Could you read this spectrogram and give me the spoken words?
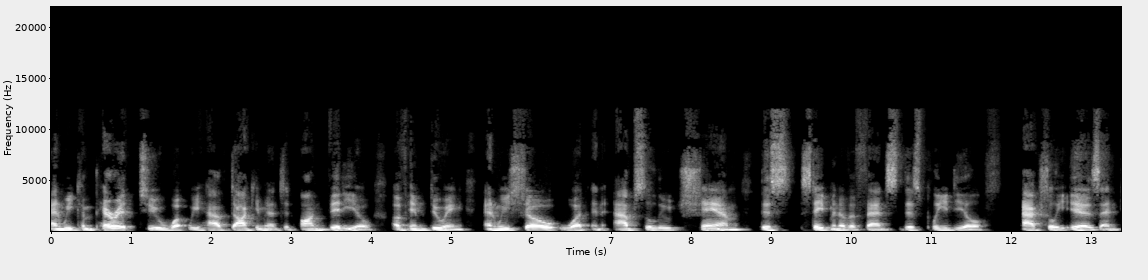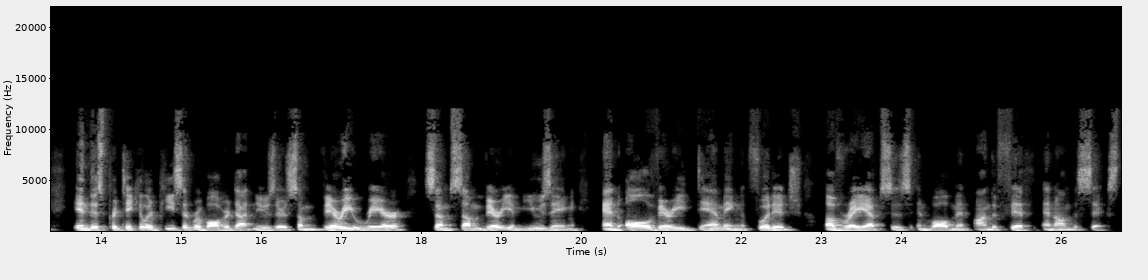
and we compare it to what we have documented on video of him doing, and we show what an absolute sham this statement of offense, this plea deal actually is. And in this particular piece at revolver.news, there's some very rare, some some very amusing, and all very damning footage of Ray Epps's involvement on the fifth and on the sixth.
